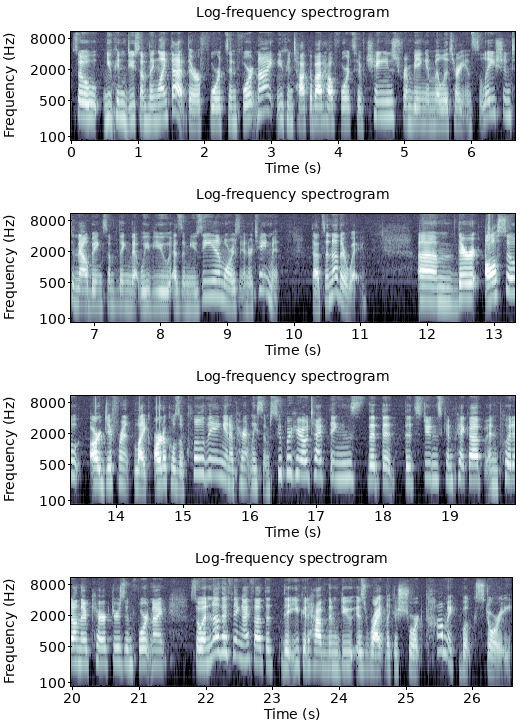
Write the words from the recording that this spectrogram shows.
So you can do something like that. There are forts in Fortnite. You can talk about how forts have changed from being a military installation to now being something that we view as a museum or as entertainment. That's another way. Um, there also are different like articles of clothing and apparently some superhero type things that, that, that students can pick up and put on their characters in Fortnite. So another thing I thought that, that you could have them do is write like a short comic book story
